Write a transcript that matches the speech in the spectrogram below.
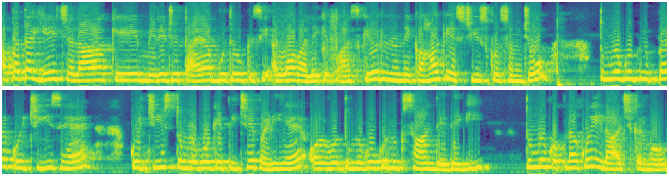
अब पता ये चला कि मेरे जो ताया अबू थे वो किसी अल्लाह वाले के पास गए और उन्होंने कहा कि इस चीज़ को समझो। तुम लोगों के ऊपर कोई चीज़ है, कोई चीज़ तुम लोगों के पीछे पड़ी है और वो तुम लोगों को नुकसान दे देगी। तुम लोग अपना कोई इलाज करवाओ।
